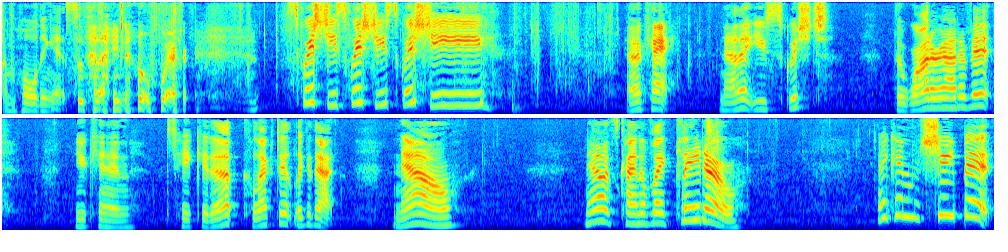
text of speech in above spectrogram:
I'm holding it so that I know where. Squishy, squishy, squishy. Okay, now that you squished the water out of it, you can take it up, collect it. Look at that. Now, now it's kind of like Play-Doh. I can shape it.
